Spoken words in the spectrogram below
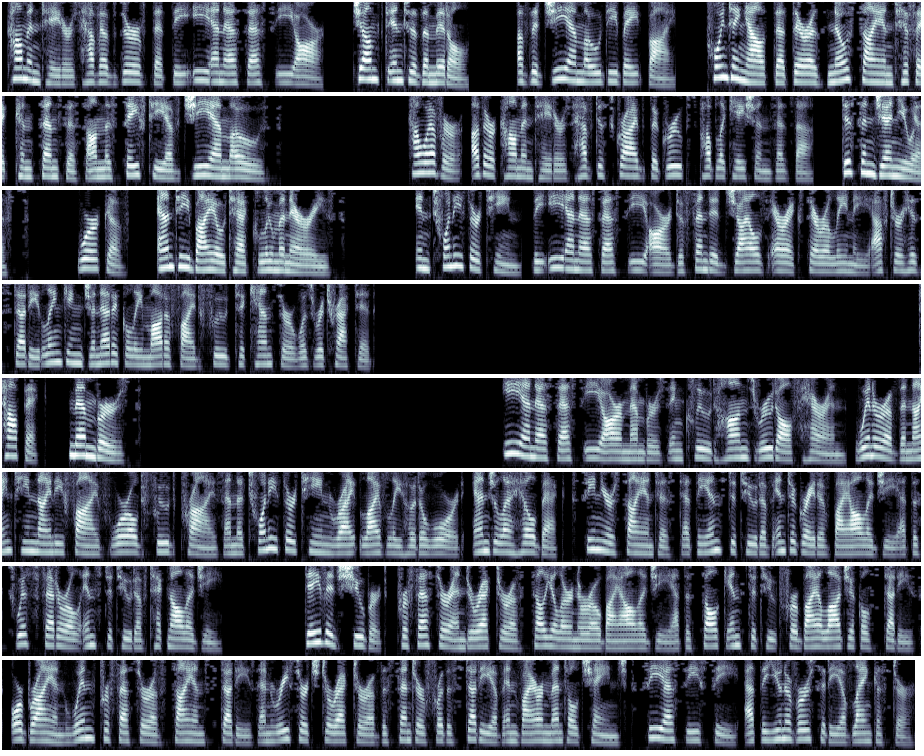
Commentators have observed that the ENSSER jumped into the middle of the GMO debate by pointing out that there is no scientific consensus on the safety of GMOs. However, other commentators have described the group's publications as the disingenuous work of anti-biotech luminaries. In 2013, the ENSSER defended Gilles Eric Séralini after his study linking genetically modified food to cancer was retracted. Topic: Members. ENSSER members include Hans Rudolf Herren, winner of the 1995 World Food Prize and the 2013 Right Livelihood Award, Angela Hilbeck, senior scientist at the Institute of Integrative Biology at the Swiss Federal Institute of Technology. David Schubert, professor and director of cellular neurobiology at the Salk Institute for Biological Studies, or Brian Wynne professor of science studies and research director of the Centre for the Study of Environmental Change at the University of Lancaster.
